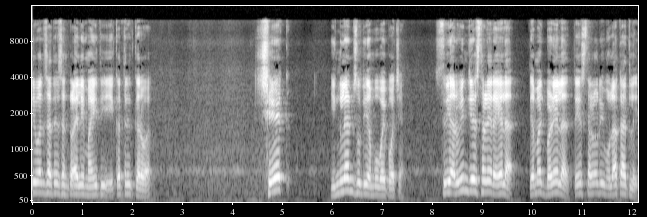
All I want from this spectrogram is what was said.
જીવન સાથે સંકળાયેલી માહિતી એકત્રિત કરવા છેક ઇંગ્લેન્ડ સુધી અંબુભાઈ પહોંચ્યા. શ્રી અરવિંદ જે સ્થળે રહેલા તેમજ બળેલા તે સ્થળોની મુલાકાત લઈ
